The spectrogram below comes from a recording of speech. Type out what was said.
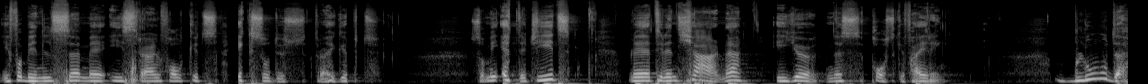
i forbindelse med israelfolkets eksodus fra Egypt, som i ettertid ble til en kjerne i jødenes påskefeiring. Blodet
